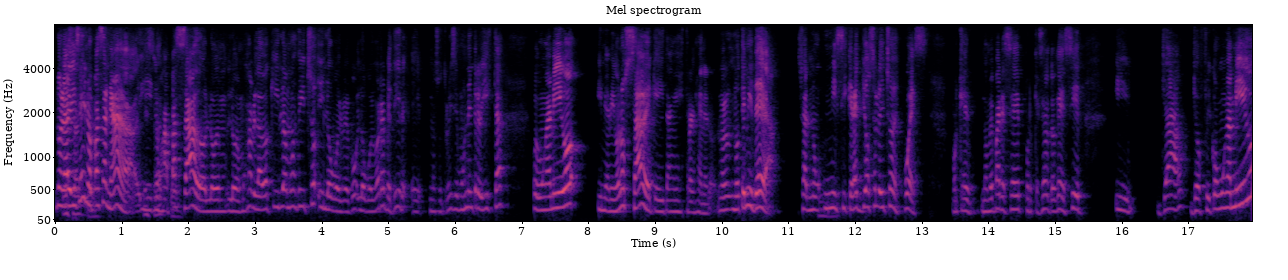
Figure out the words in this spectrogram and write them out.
no la dices y no Exacto. pasa nada. Y nos ha Exacto. pasado, lo, lo hemos hablado aquí, lo hemos dicho y lo vuelvo, lo vuelvo a repetir. Eh, nosotros hicimos una entrevista con un amigo y mi amigo no sabe que Ethan es transgénero, no, no tiene idea. O sea, no, Mm. ni siquiera yo se lo he dicho después, porque no me parece, porque se lo tengo que decir. Y ya, yo fui con un amigo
